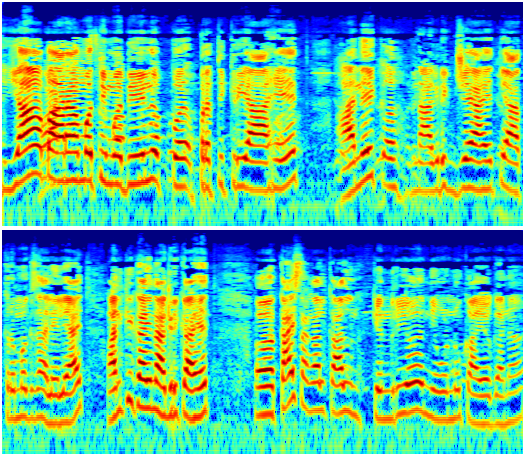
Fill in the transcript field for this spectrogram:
या बारामतीमधील प- प्रतिक्रिया आहेत. अनेक नागरिक जे आहेत ते आक्रमक झालेले आहेत. आणखी काही नागरिक आहेत. काय सांगाल काल केंद्रीय निवडणूक आयोगानं?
